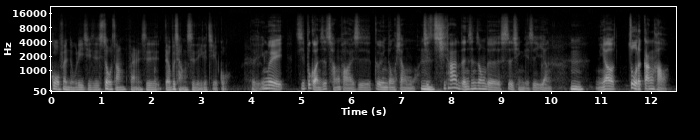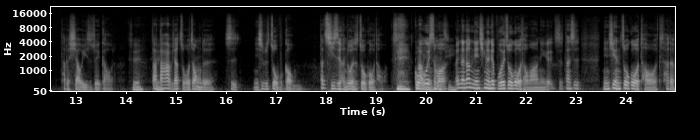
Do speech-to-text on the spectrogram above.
过分努力，其实受伤反而是得不偿失的一个结果。对，因为其实不管是长跑还是各运动项目，其实其他人生中的事情也是一样。嗯，你要做的刚好，它的效益是最高的。是，但大家比较着重的是你是不是做不够，但其实很多人是做过头。那为什么？哎，难道年轻人就不会做过头吗？你但是年轻人做过头，他的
